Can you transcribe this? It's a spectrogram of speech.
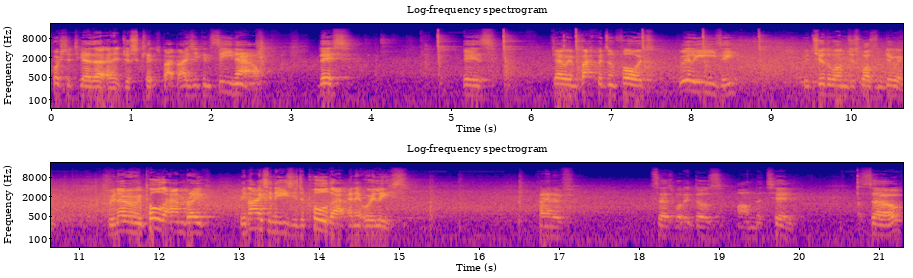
push it together, and it just clips back. But as you can see now, this is going backwards and forwards really easy, which the other one just wasn't doing. So we know when we pull the handbrake, Be nice and easy to pull that and it will release. Kind of says what it does on the tin. So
